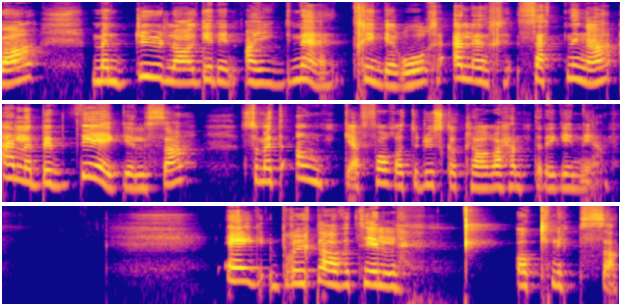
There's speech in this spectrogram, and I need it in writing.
var, men du lager din egne triggerord eller setninger eller bevegelser som et anker for at du skal klare å hente deg inn igjen. Jeg bruker av og til å knipse.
